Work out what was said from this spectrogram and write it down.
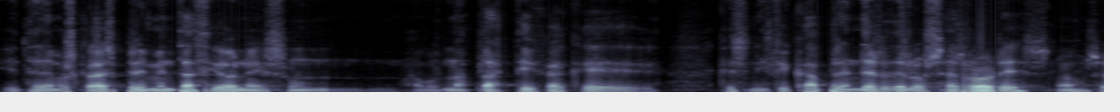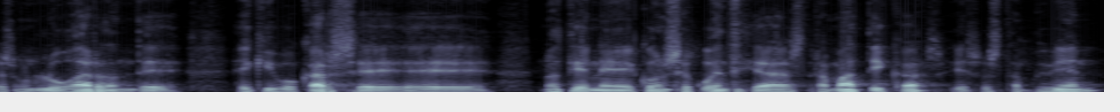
Y entendemos que la experimentación es una práctica que, significa aprender de los errores. ¿no? es un lugar donde equivocarse eh, no tiene consecuencias dramáticas, y eso está muy bien.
